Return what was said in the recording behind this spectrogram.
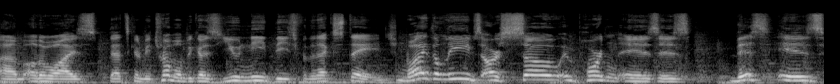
Um, otherwise, that's going to be trouble because you need these for the next stage. Why the leaves are so important is, is this is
